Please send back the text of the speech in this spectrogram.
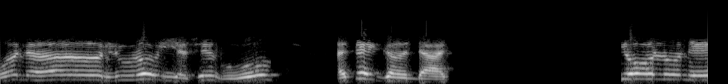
ဝနလူတို့ဤအစင်းကိုအတိတ်ကန္တာကျော်လွန်နေ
